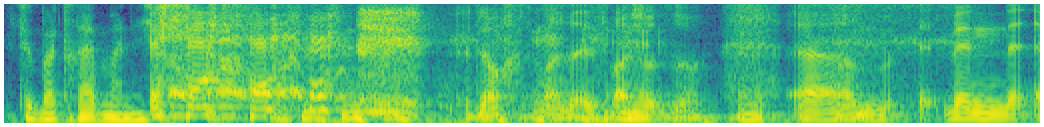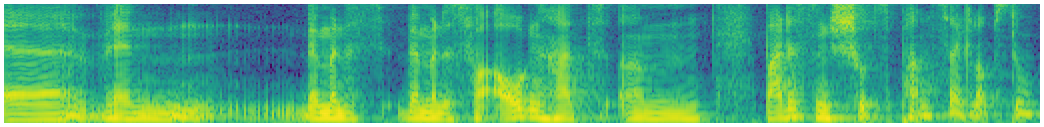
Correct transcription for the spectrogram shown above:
Das übertreibt man nicht. Doch, es war, es war schon so. Ähm, wenn, äh, wenn, wenn, man das, wenn man das vor Augen hat, ähm, war das ein Schutzpanzer, glaubst du?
